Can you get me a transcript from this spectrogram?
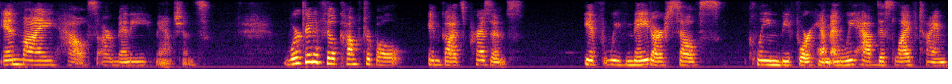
In my house are many mansions. We're going to feel comfortable in God's presence if we've made ourselves clean before Him and we have this lifetime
